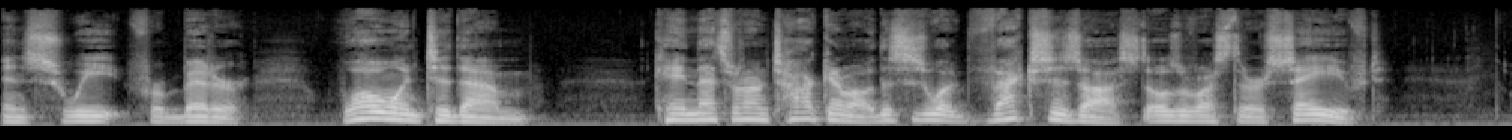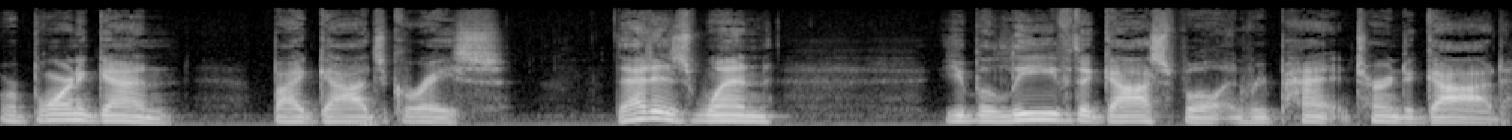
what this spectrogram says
and sweet for bitter. Woe unto them." Okay, and that's what I'm talking about. This is what vexes us, those of us that are saved. We're born again by God's grace. That is when you believe the gospel and repent and turn to God.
